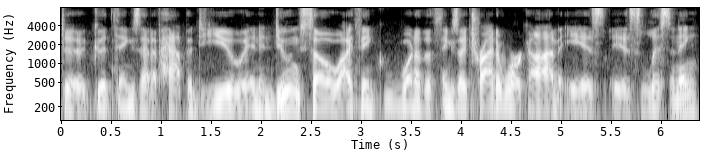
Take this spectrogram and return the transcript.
the good things that have happened to you and in doing so i think one of the things i try to work on is is listening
